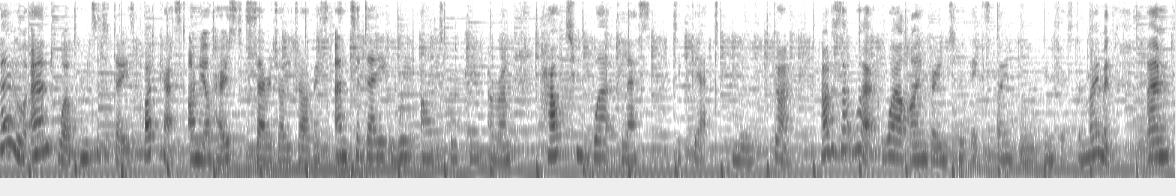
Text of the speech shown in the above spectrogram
Hello and welcome to today's podcast. I'm your host, Sarah Jolley Jarvis, and today we are talking around how to work less to get more done. How does that work? Well, I'm going to explain all in just a moment. Um,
